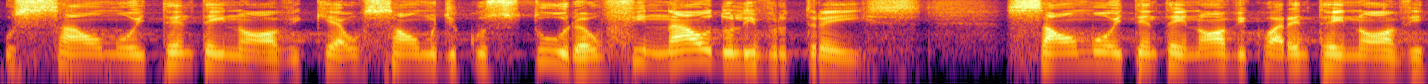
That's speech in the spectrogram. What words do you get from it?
o Salmo 89, que é o salmo de costura, o final do livro 3. Salmo 89, 49.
